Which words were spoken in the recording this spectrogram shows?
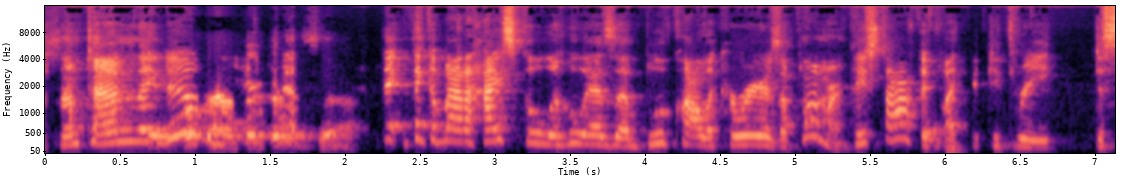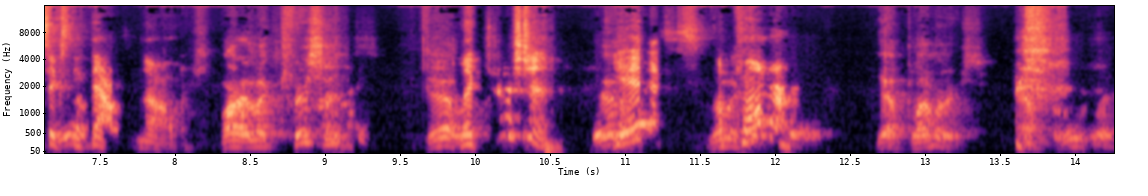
sometimes they do. Sometimes they do yeah. Think about a high schooler who has a blue collar career as a plumber. They start at like fifty three to sixty thousand dollars. Or electrician. Yeah, electrician. Yeah. Yes, really a plumber. Yeah, plumbers. Absolutely.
